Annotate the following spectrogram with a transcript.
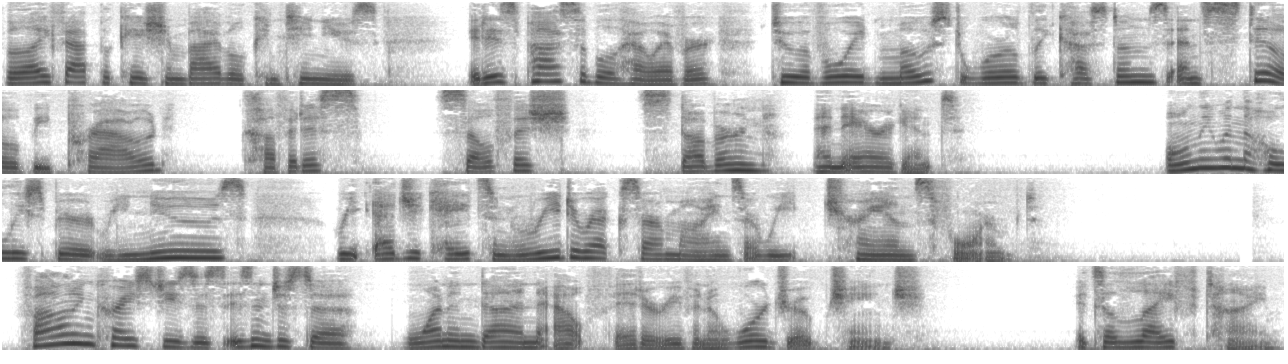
The Life Application Bible continues it is possible, however, to avoid most worldly customs and still be proud, covetous, selfish, stubborn, and arrogant. Only when the Holy Spirit renews, re educates, and redirects our minds are we transformed. Following Christ Jesus isn't just a one and done outfit or even a wardrobe change. It's a lifetime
